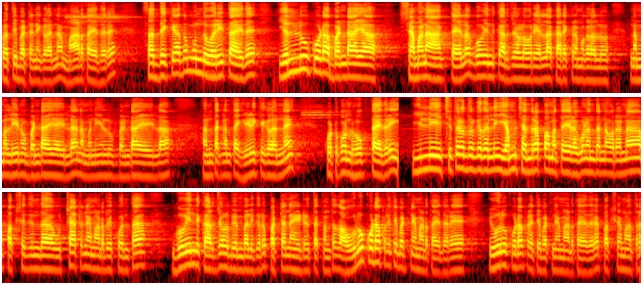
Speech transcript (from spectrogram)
ಪ್ರತಿಭಟನೆಗಳನ್ನು ಮಾಡ್ತಾ ಇದ್ದಾರೆ. ಸದ್ಯಕ್ಕೆ ಅದು ಮುಂದುವರಿತಾ ಇದೆ. ಎಲ್ಲೂ ಕೂಡ ಬಂಡಾಯ ಶಮನ ಆಗ್ತಾ ಇಲ್ಲ. ಗೋವಿಂದ ಕಾರಜೋಳ್ ಅವರ ಎಲ್ಲ ಕಾರ್ಯಕ್ರಮಗಳಲ್ಲೂ ಏನೂ ಬಂಡಾಯ ಇಲ್ಲ. ನಮ್ಮ ಮನೆಯಲ್ಲೂ ಬಂಡಾಯ ಇಲ್ಲ ಅಂತಕ್ಕಂಥ ಹೇಳಿಕೆಗಳನ್ನೇ ಕೊಟ್ಕೊಂಡು ಹೋಗ್ತಾ ಇದ್ದಾರೆ ಇಲ್ಲಿ ಚಿತ್ರದುರ್ಗದಲ್ಲಿ ಎಂ ಚಂದ್ರಪ್ಪ ಮತ್ತು ರಘುನಂದನ್ ಅವರನ್ನು ಪಕ್ಷದಿಂದ ಉಚ್ಚಾಟನೆ ಮಾಡಬೇಕು ಅಂತ ಗೋವಿಂದ ಕಾರಜೋಳ ಬೆಂಬಲಿಗರು ಪಟ್ಟಣ ಹಿಡಿರ್ತಕ್ಕಂಥದ್ದು ಅವರು ಕೂಡ ಪ್ರತಿಭಟನೆ ಮಾಡ್ತಾ ಇದ್ದಾರೆ. ಇವರು ಕೂಡ ಪ್ರತಿಭಟನೆ ಮಾಡ್ತಾ ಇದ್ದಾರೆ. ಪಕ್ಷ ಮಾತ್ರ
